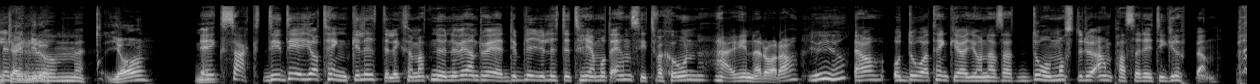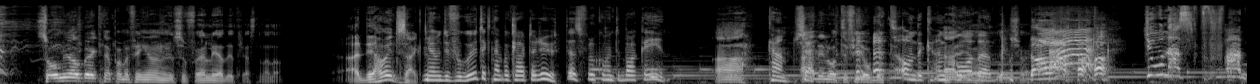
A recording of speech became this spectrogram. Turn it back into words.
Funka ett grupp. rum. Ja, Exakt, det är det jag tänker lite liksom att nu när vi ändå är, det blir ju lite tre mot en situation här inne då. då. Jo, jo. Ja, och då tänker jag Jonas att då måste du anpassa dig till gruppen. Så om jag börjar knäppa med fingrarna nu så får jag ledigt resten av dagen. Ja, det har vi inte sagt. Ja, men du får gå ut och knäppa klart där ute så får du komma tillbaka in. Ah, Kanske. ah, det låter för jobbigt. Om du kan jag- koden. jag kör. Ah! Jonas, fan,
